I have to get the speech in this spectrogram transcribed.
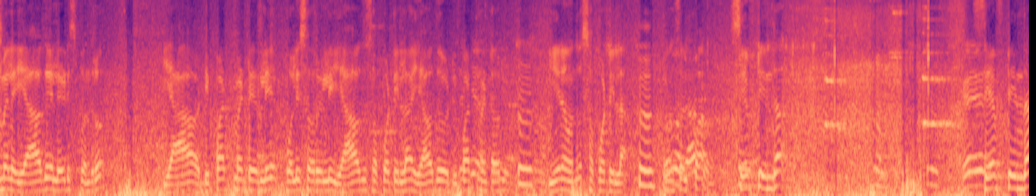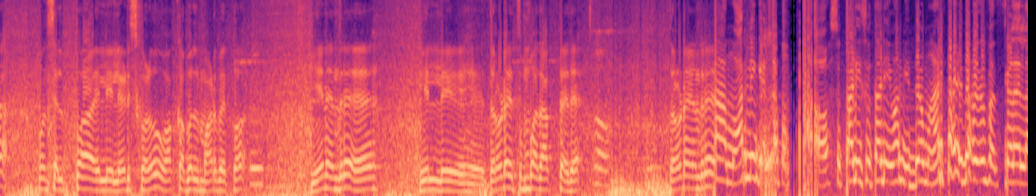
ಮೇಲೆ ಯಾವುದೇ ಲೇಡೀಸ್ ಬಂದ್ರು ಯಾವ ಡಿಪಾರ್ಟ್ಮೆಂಟ್ ಇರಲಿ ಪೊಲೀಸ್ ಅವರು ಇರಲಿ ಯಾವುದು ಸಪೋರ್ಟ್ ಇಲ್ಲ ಯಾವುದು ಡಿಪಾರ್ಟ್ಮೆಂಟ್ ಅವರು ಏನೇ ಒಂದು ಸಪೋರ್ಟ್ ಇಲ್ಲ. ಒಂದು ಸ್ವಲ್ಪ ಸೇಫ್ಟಿಯಿಂದ ಸೇಫ್ಟಿಯಿಂದ ಒಂದು ಸ್ವಲ್ಪ ಇಲ್ಲಿ ಲೇಡೀಸ್ಗಳು ವಾಕಬಲ್ ಮಾಡಬೇಕು. ಏನಂದ್ರೆ ಇಲ್ಲಿ ದರೋಡೆ ತುಂಬ ಅದಾಗ್ತಾ ಇದೆ. ದರೋಡೆ ಅಂದರೆ ಮಾರ್ನಿಂಗ್ ಎಲ್ಲ ಸುತ್ತಾಡಿ ಸುತ್ತಾಡಿ ಇವಾಗ ನಿದ್ದೆ ಮಾಡ್ತಾ ಇದ್ದಾವೆ ಬಸ್ಗಳೆಲ್ಲ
